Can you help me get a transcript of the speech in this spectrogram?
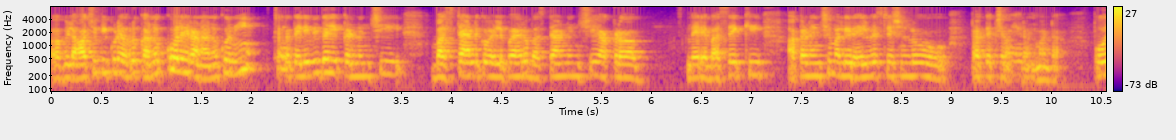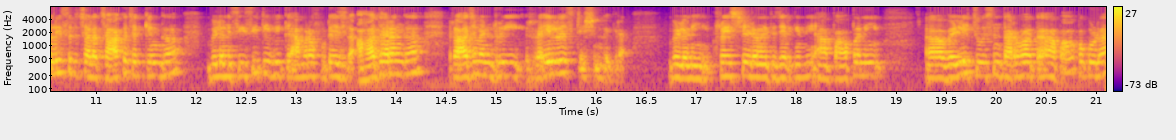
వీళ్ళ ఆచూకీ కూడా ఎవరు కనుక్కోలేరు అని అనుకుని చాలా తెలివిగా ఇక్కడ నుంచి బస్ స్టాండ్కి వెళ్ళిపోయారు. బస్ స్టాండ్ నుంచి అక్కడ వేరే బస్ ఎక్కి అక్కడ నుంచి మళ్ళీ రైల్వే స్టేషన్లో ప్రత్యక్షమయ్యారు అనమాట పోలీసులు చాలా చాకచక్యంగా వీళ్ళని సీసీటీవీ కెమెరా ఫుటేజ్ల ఆధారంగా రాజమండ్రి రైల్వే స్టేషన్ దగ్గర వీళ్ళని ట్రేస్ చేయడం అయితే జరిగింది. ఆ పాపని వెళ్ళి చూసిన తర్వాత ఆ పాప కూడా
